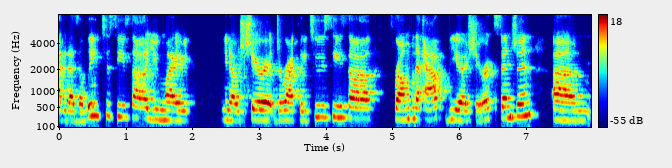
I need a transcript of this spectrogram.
add it as a link to Seesaw. You might you know share it directly to Seesaw from the app via share extension. Um,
